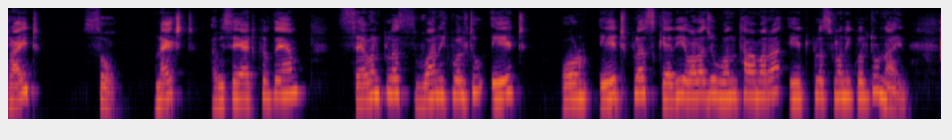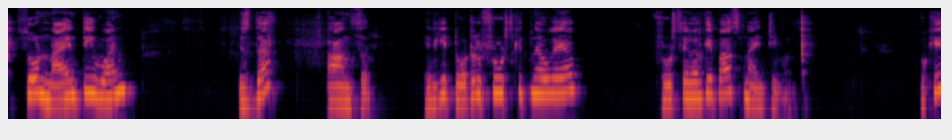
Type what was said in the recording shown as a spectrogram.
राइट सो नेक्स्ट अब इसे ऐड करते हैं हम। Seven plus one equal to eight और एट प्लस कैरी वाला जो वन था हमारा eight plus one equal to nine so ninety one is the answer यानी कि टोटल फ्रूट्स कितने हो गए अब? फ्रूट सेलर के पास ninety one okay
